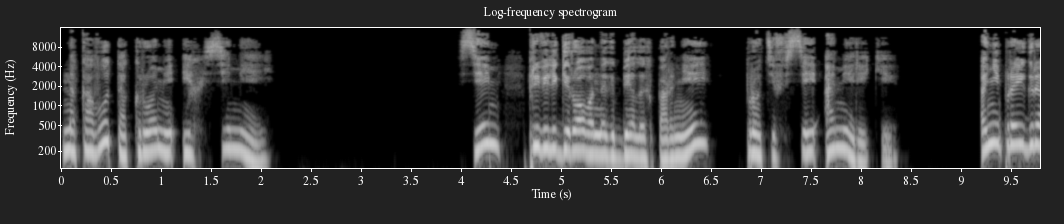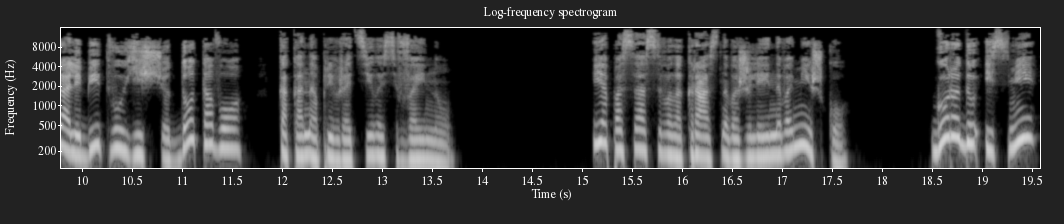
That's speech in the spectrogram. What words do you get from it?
на кого-то, кроме их семей? Семь привилегированных белых парней против всей Америки. Они проиграли битву еще до того, как она превратилась в войну. Я посасывала красного желейного мишку. Городу и СМИ,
